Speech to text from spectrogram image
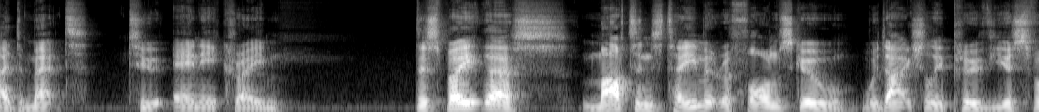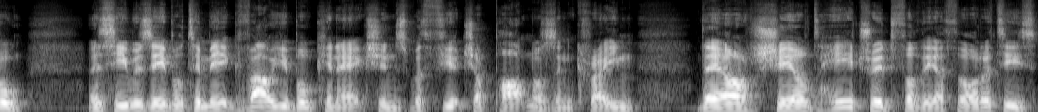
admit to any crime. Despite this, Martin's time at reform school would actually prove useful as he was able to make valuable connections with future partners in crime. Their shared hatred for the authorities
